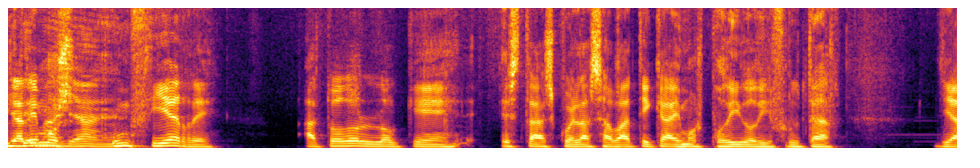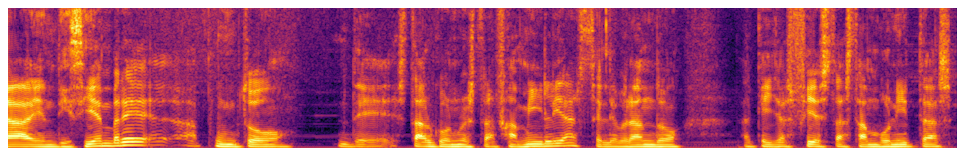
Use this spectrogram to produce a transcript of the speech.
ya demos ¿eh? un cierre a todo lo que esta escuela sabática hemos podido disfrutar ya en diciembre, a punto de estar con nuestras familias, celebrando aquellas fiestas tan bonitas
